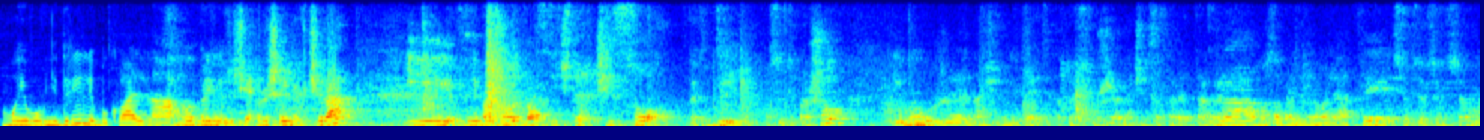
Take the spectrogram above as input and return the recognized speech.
Мы его внедрили буквально, мы приняли реше- решение вчера, и не прошло 24 часов, то есть день, по сути, прошел, и мы уже начали внедрять это, то есть уже начали составлять программу, забронировали отель, все-все-все-все, мы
